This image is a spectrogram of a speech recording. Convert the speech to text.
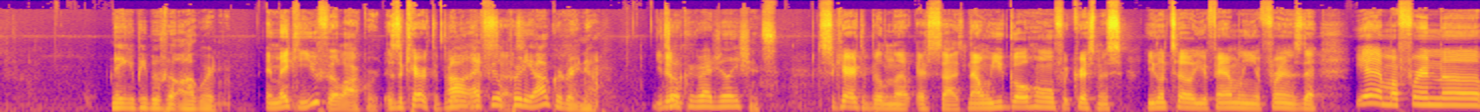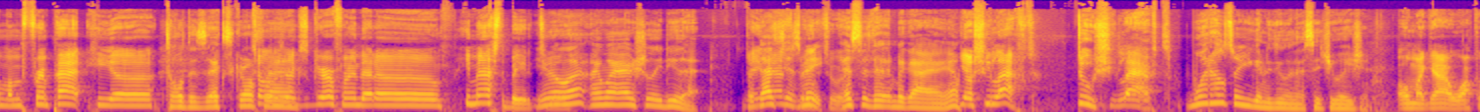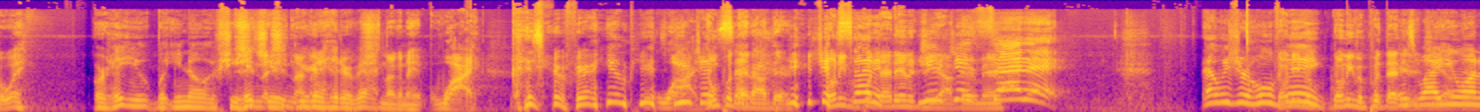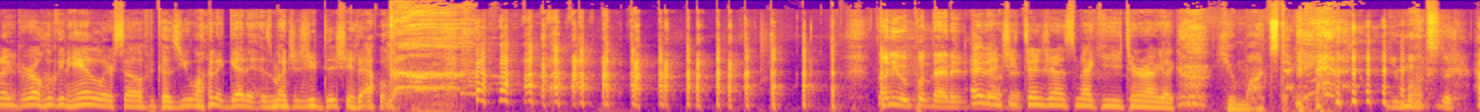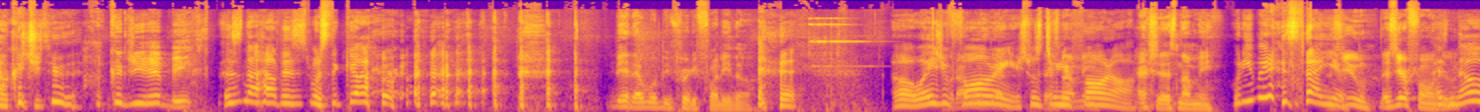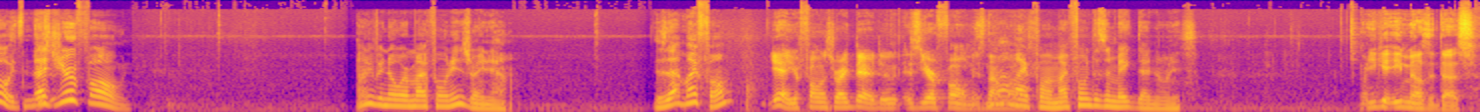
Making people feel awkward. and making you feel awkward is a character building. Oh, building. I feel pretty awkward right now. You do. So congratulations. It's a character building up exercise. Now, when you go home for Christmas, you're gonna tell your family and your friends that, yeah, my friend, uh, my friend Pat, he uh Told his ex girlfriend, told his ex girlfriend that uh he masturbated. to You know her. what? I might actually do that. But that's just me. masturbated to her. That's the type of guy I am. Yo, she laughed. Dude, she laughed. What else are you gonna do in that situation? Oh my god, walk away. Or hit you? But you know, if she hits not- you, you're not gonna, hit her back She's not gonna hit. Why? because you're very abused. Why? Don't put said- that out there. Don't even put it. that energy You out there, man. Said it. That was your whole Don't thing. even don't even put that. is why you there, want a man. girl who can handle herself because you want to get it as much as you dish it out. Don't even put that energy. and then she there. turns around and smack you. You turn around and you're like, "You monster! you monster. How could you do that? How could you hit me? This is not how this is supposed to go." Yeah, that would be pretty funny though. oh, where's your But I phone ring? You're supposed to that's turn your not me. phone off. Actually, that's not me. What do you mean it's not you? It's you. That's your phone, That's- dude. no, it's that's your phone. I don't even know where my phone is right now. Is that my phone? Yeah, your phone's right there, dude. It's your phone. It's, not, mine. my phone. My phone doesn't make that noise. When you get emails, it does.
